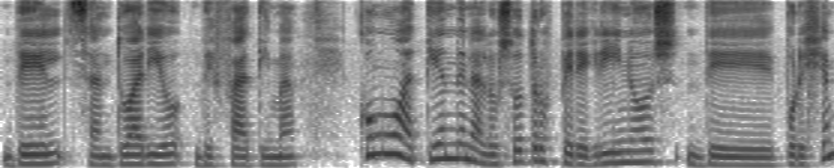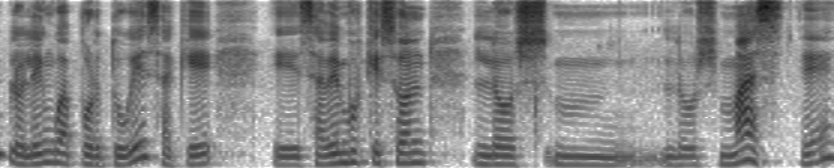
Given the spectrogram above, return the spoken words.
del santuario de Fátima. ¿Cómo atienden a los otros peregrinos de, por ejemplo, lengua portuguesa, que eh, sabemos que son los, mm, los más ¿eh?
